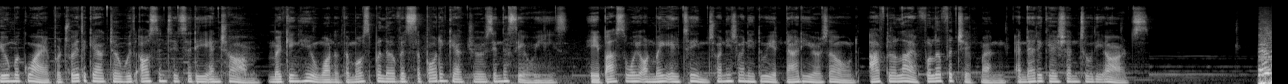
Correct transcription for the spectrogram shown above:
Hugh McGuire portrayed the character with authenticity and charm, making him one of the most beloved supporting characters in the series. He passed away on May 18, 2023 at 90 years old, after a life full of achievement and dedication to the arts. Let's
